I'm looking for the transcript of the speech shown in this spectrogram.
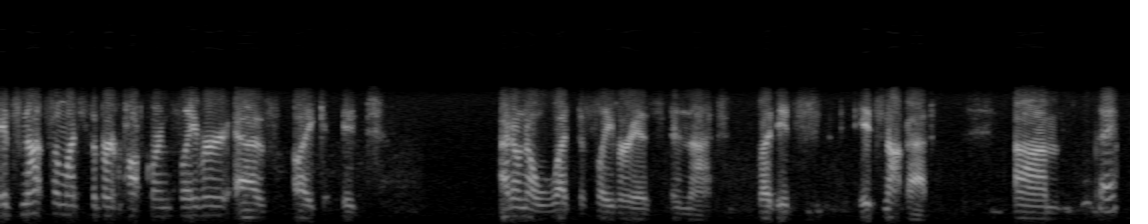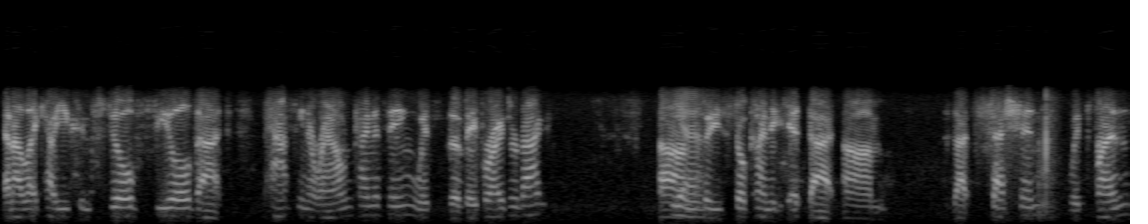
It's not so much the burnt popcorn flavor as like it. I don't know what the flavor is in that, but it's it's not bad. Um, okay. and I like how you can still feel that passing around kind of thing with the vaporizer bag. Um, Yeah. So you still kind of get that um, that session with friends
